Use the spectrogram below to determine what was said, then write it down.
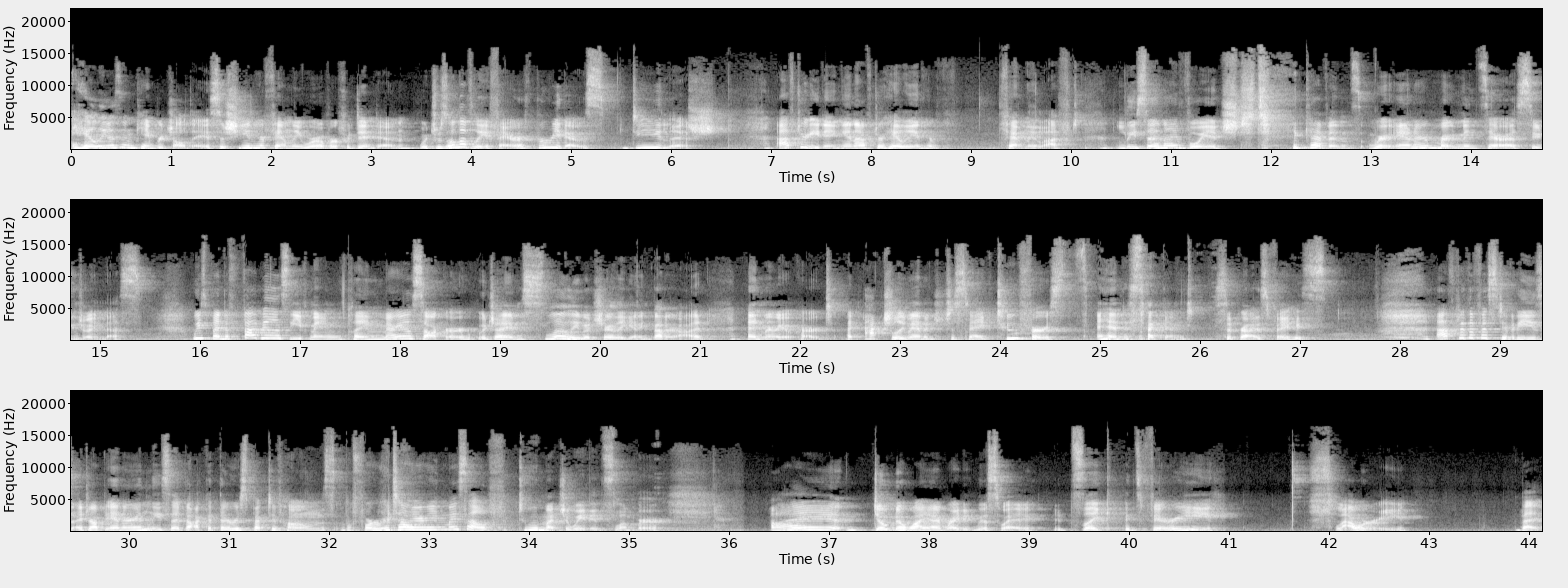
Haley was in Cambridge all day, so she and her family were over for Din Din, which was a lovely affair of burritos. Delish. After eating, and after Haley and her family left, Lisa and I voyaged to Kevin's, where Anna, Martin, and Sarah soon joined us. We spent a fabulous evening playing Mario Soccer, which I am slowly but surely getting better at, and Mario Kart. I actually managed to snag two firsts and a second. Surprise face. After the festivities, I dropped Anna and Lisa back at their respective homes before retiring myself to a much awaited slumber. I don't know why I'm writing this way. It's like, it's very flowery. But,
